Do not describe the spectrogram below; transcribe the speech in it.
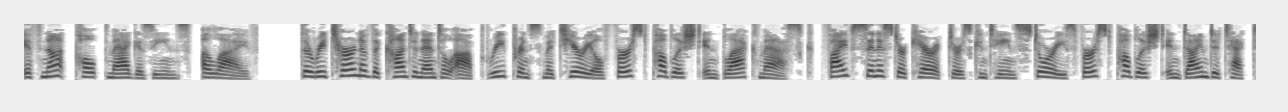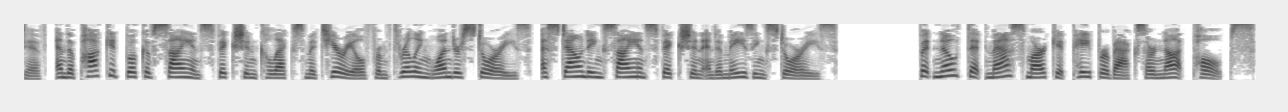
if not pulp magazines, alive. The Return of the Continental Op reprints material first published in Black Mask, Five Sinister Characters contains stories first published in Dime Detective, and the Pocket Book of Science Fiction collects material from Thrilling Wonder Stories, Astounding Science Fiction and Amazing Stories. But note that mass-market paperbacks are not pulps.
